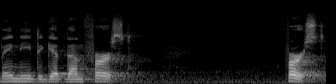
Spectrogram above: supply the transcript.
they need to get done first. First,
